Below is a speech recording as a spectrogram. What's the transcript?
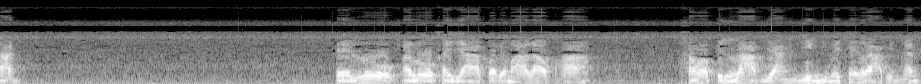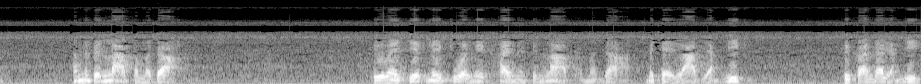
ล้าน แต่โลกอโลคยาปรมาลาภาคำว่าเป็นลาบอย่างยิ่งไม่ใช่ลาบอย่างนั้นอันนั้นเป็นลาบธรรมดา คือไม่เจ็บไม่ป่วยไม่ไข้นั่นเป็นลาบธรรมดา ไม่ใช่ลาบอย่างยิ่งคือการได้อย่างยิ่ง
